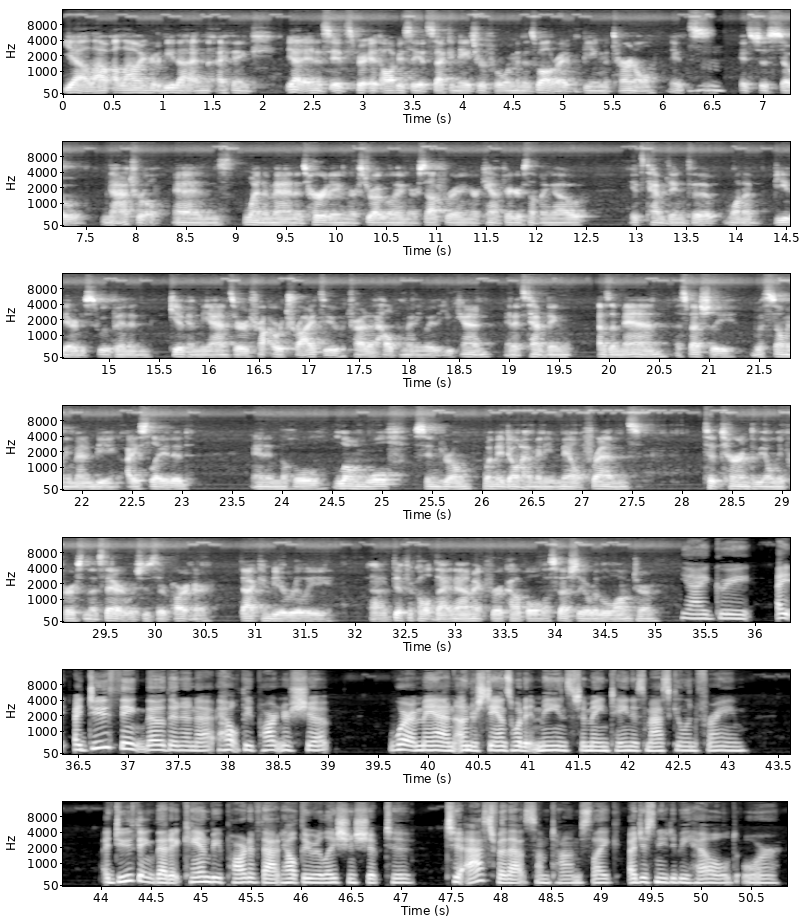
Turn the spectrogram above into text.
Yeah allow, allowing her to be that. And i think yeah and it's it's very it, obviously it's second nature for women as well right? Being maternal it's mm-hmm. it's just so natural. And when a man is hurting or struggling or suffering or can't figure something out it's tempting to want to be there to swoop in and give him the answer or try, or try to try to help him any way that you can. And it's tempting as a man, especially with so many men being isolated and in the whole lone wolf syndrome when they don't have any male friends to turn to the only person that's there, which is their partner. That can be a really uh, difficult dynamic for a couple, especially over the long term. Yeah, I agree. I, I do think, though, that in a healthy partnership, where a man understands what it means to maintain his masculine frame. I do think that it can be part of that healthy relationship to to ask for that sometimes like I just need to be held or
